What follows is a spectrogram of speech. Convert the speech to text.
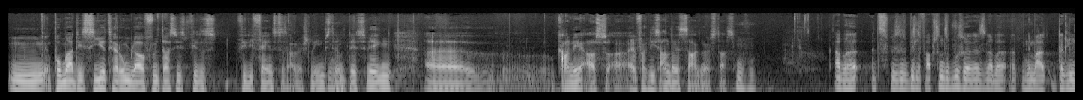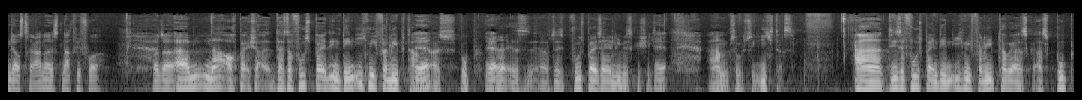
mh, pomadisiert herumlaufen, das ist für, das, für die Fans das Allerschlimmste. Und deswegen äh, kann ich aus, einfach nichts anderes sagen als das. Aber jetzt ein bisschen auf Abstand zum Fußball, aber ich nehme an, der glühende Austrianer ist nach wie vor. Ähm, na, auch bei, dass der Fußball, in den ich mich verliebt habe Ja. als Bub. Ja. ne, es, also Fußball ist eine Liebesgeschichte. Ja. Ähm, so sehe ich das. Äh, dieser Fußball, in den ich mich verliebt habe als, als Bub,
